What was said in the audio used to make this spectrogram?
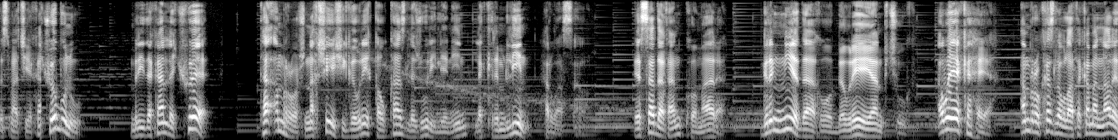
بسماچییەکان لە کوێ بوون و مریدەکان لە کوێ؟ تا ئەمڕۆش نەخشەیەکی گەورەی قەوقاز لە ژووری لێنین لە کرملین هەر واساوە. ئێستا داغەکان کۆمارە. گرنگ نییە داغۆ گەورەیە یان بچووک. ئەوەیە کە هەیە. ئەمڕۆ کەس لە وڵاتەکەمان ناڵێ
